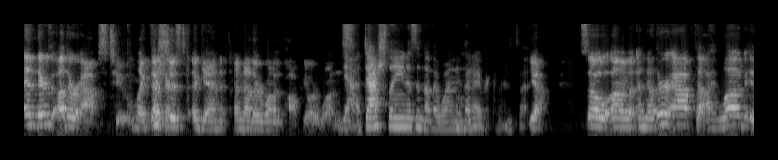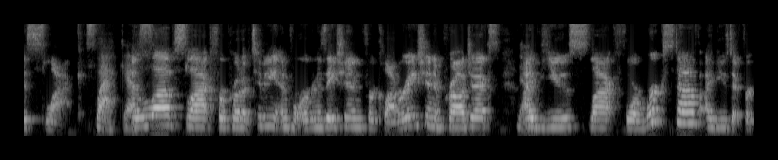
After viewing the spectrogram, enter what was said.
and there's other apps too. Like that's sure. just again another one of the popular ones. Yeah, Dashlane is another one that mm-hmm. I recommend. But Yeah. So um, another app that I love is Slack. Slack, yes. I love Slack for productivity and for organization, for collaboration and projects. Yeah. I've used Slack for work stuff. I've used it for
